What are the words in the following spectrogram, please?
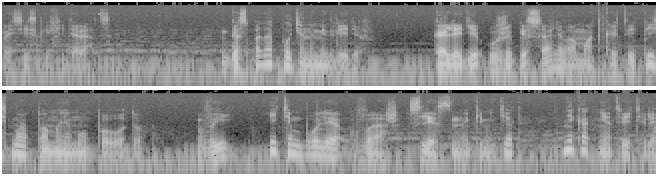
Российской Федерации. Господа Путин и Медведев, коллеги уже писали вам открытые письма по моему поводу. Вы и тем более ваш Следственный комитет никак не ответили.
